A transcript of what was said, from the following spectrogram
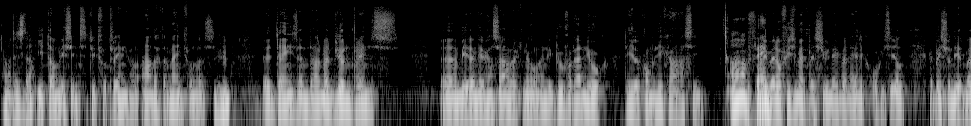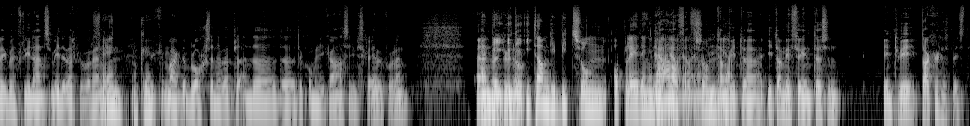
En wat is dat? ITAM is het Instituut voor Training van Aandacht en Mindfulness. Mhm. Uit Deins en daar met Björn Prins eh, meer en meer gaan samenwerken. nu. En ik doe voor hen nu ook de hele communicatie. Ah, Want Ik fijn. ben officieel met pensioen. Ik ben eigenlijk officieel gepensioneerd, maar ik ben freelance medewerker voor hen. Fijn, oké. Ik maak de blogs en de web en de, de, de communicatie, schrijf ik voor hen. En, wij die, doen die ook- ITAM die biedt zo'n opleidingen ja, aan? ja, of, ja, of ja. zo'n... ITAM, ja. biedt, eh, ITAM heeft zich intussen in twee takken gesplitst.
